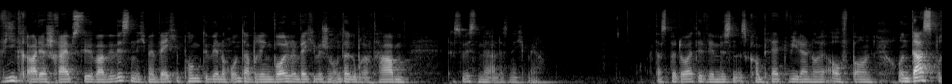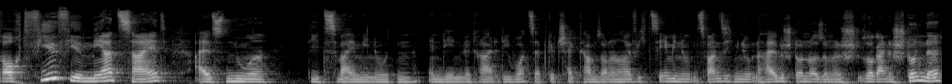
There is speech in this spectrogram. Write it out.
wie gerade der Schreibstil war, wir wissen nicht mehr, welche Punkte wir noch unterbringen wollen und welche wir schon untergebracht haben. Das wissen wir alles nicht mehr. Das bedeutet, wir müssen es komplett wieder neu aufbauen. Und das braucht viel, viel mehr Zeit als nur die zwei Minuten, in denen wir gerade die WhatsApp gecheckt haben, sondern häufig 10 Minuten, 20 Minuten, eine halbe Stunde oder so eine, sogar eine Stunde,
